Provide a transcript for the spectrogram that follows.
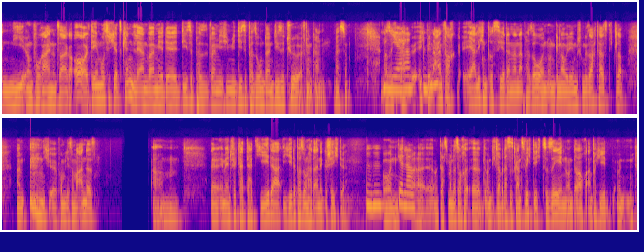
nie irgendwo rein und sage, oh, den muss ich jetzt kennenlernen, weil mir der diese weil mich, mir diese Person dann diese Tür öffnen kann, weißt du? Also ich, hab, ich mhm. bin einfach ehrlich interessiert an einer Person und genau wie du eben schon gesagt hast, ich glaube, ähm, ich äh, formuliere es nochmal anders. Ähm, äh, im Endeffekt hat, hat jeder, jede Person hat eine Geschichte. Mhm, und, genau. äh, und dass man das auch, äh, und ich glaube, das ist ganz wichtig zu sehen und auch einfach, je, und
